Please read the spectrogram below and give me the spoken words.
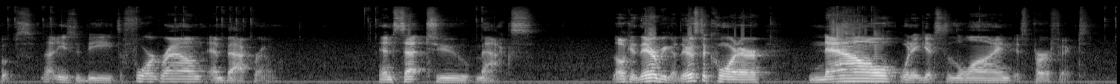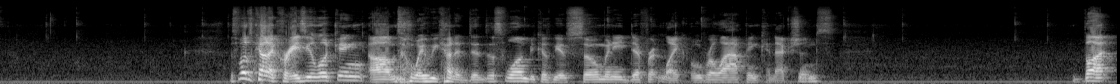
Oops, that needs to be the foreground and background. And set to max. Okay, there we go. There's the corner. Now, when it gets to the line, it's perfect. This one's kind of crazy looking, um, the way we kind of did this one, because we have so many different, like, overlapping connections. But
